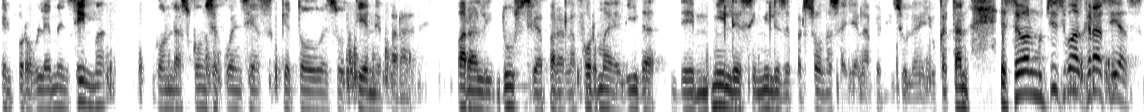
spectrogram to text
el problema encima con las consecuencias que todo eso tiene para, para la industria, para la forma de vida de miles y miles de personas allá en la península de Yucatán. Esteban, muchísimas gracias.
